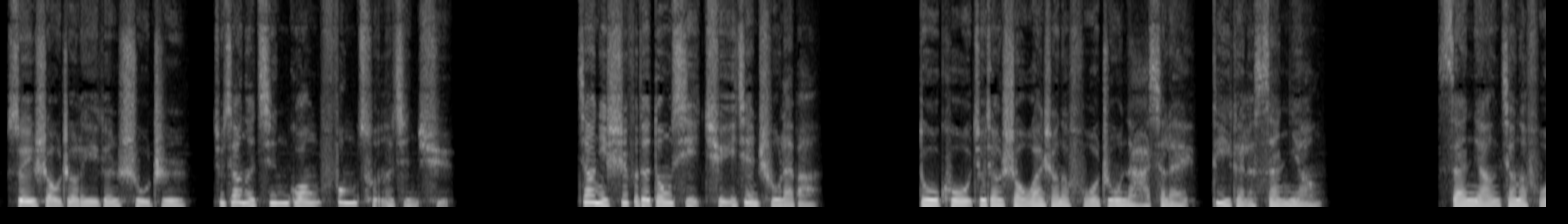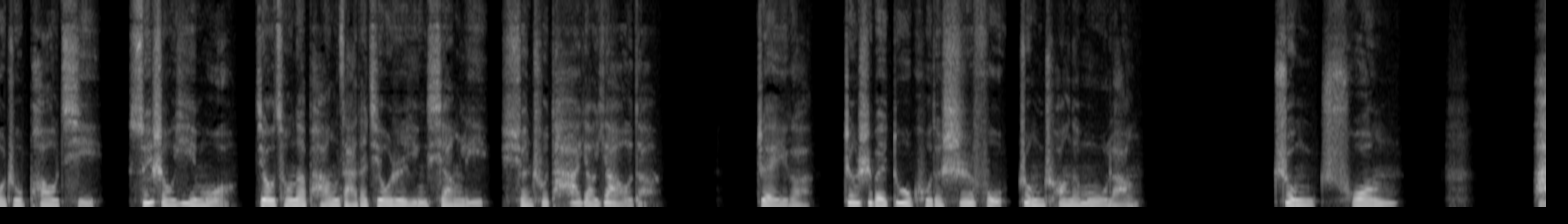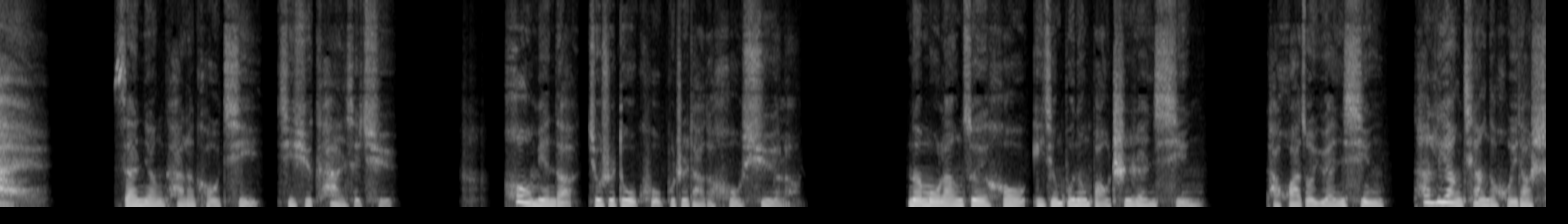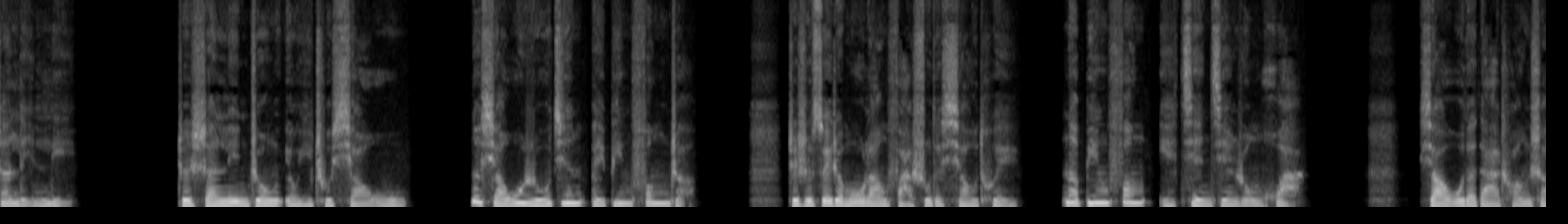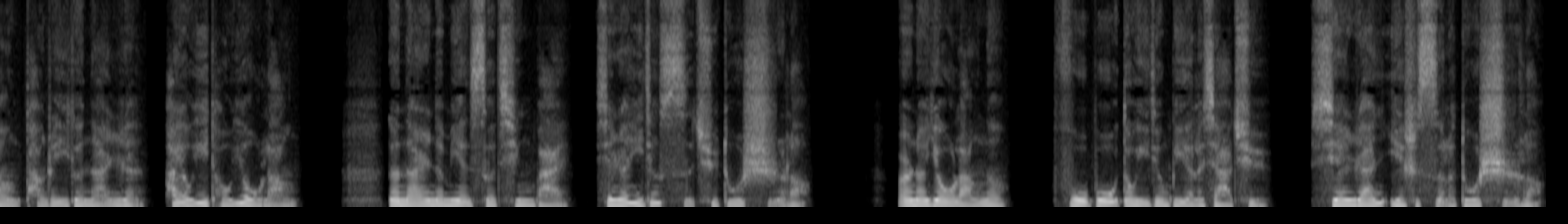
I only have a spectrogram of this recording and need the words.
随手折了一根树枝，就将那金光封存了进去。将你师傅的东西取一件出来吧。杜苦就将手腕上的佛珠拿下来，递给了三娘。三娘将那佛珠抛起，随手一抹，就从那庞杂的旧日影像里选出她要要的。这一个正是被杜苦的师傅重创的母狼。重创。唉，三娘叹了口气，继续看下去。后面的就是杜苦不知道的后续了。那母狼最后已经不能保持人形，它化作原形，它踉跄的回到山林里。这山林中有一处小屋，那小屋如今被冰封着，只是随着母狼法术的消退，那冰封也渐渐融化。小屋的大床上躺着一个男人，还有一头幼狼。那男人的面色清白，显然已经死去多时了，而那幼狼呢，腹部都已经瘪了下去，显然也是死了多时了。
